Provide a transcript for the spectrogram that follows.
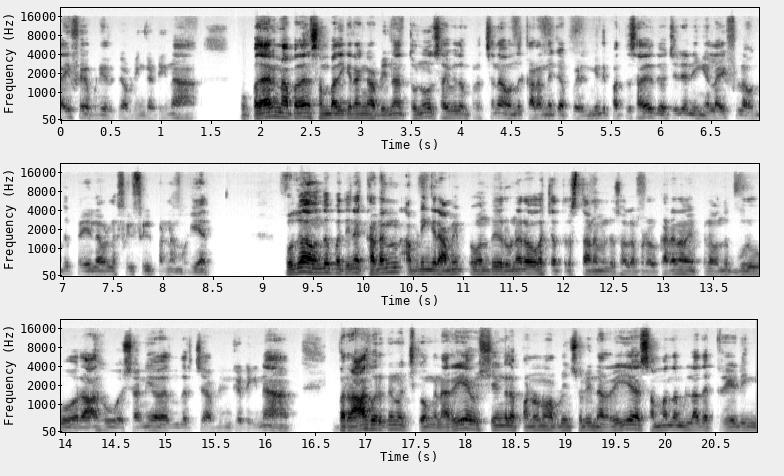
லைஃப் எப்படி இருக்குது அப்படின்னு கேட்டிங்கன்னா முப்பதாயிரம் நாற்பதாயிரம் சம்பாதிக்கிறாங்க அப்படின்னா, 90% பிரச்சனை வந்து கடனுக்காக போயிடுது. மீது பத்து சதவீதம் வச்சுட்டு நீங்கள் லைஃப்பில் வந்து பெரிய லெவலில் ஃபுல்ஃபில் பண்ண முடியாது. பொதுவாக வந்து பார்த்திங்கன்னா கடன் அப்படிங்கிற அமைப்பு வந்து ருணரோக சத்துரஸ்தானம் என்று சொல்லப்படும் கடன் அமைப்பில் வந்து குருவோ, ராகுவோ, சனியோ இருந்துருச்சு அப்படின்னு கேட்டிங்கன்னா இப்போ ராகு இருக்குன்னு வச்சுக்கோங்க. நிறைய விஷயங்கள பண்ணணும் அப்படின்னு சொல்லி நிறைய சம்மந்தம் இல்லாத ட்ரேடிங்,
